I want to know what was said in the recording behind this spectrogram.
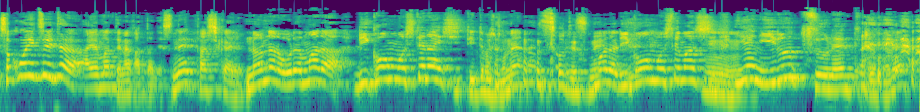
そこについては謝ってなかったですね。確かに。なんなら俺はまだ離婚もしてないしって言ってましたもんね。そうですね。まだ離婚もしてますし、うん家にいるっつうねんって言ってましたね。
